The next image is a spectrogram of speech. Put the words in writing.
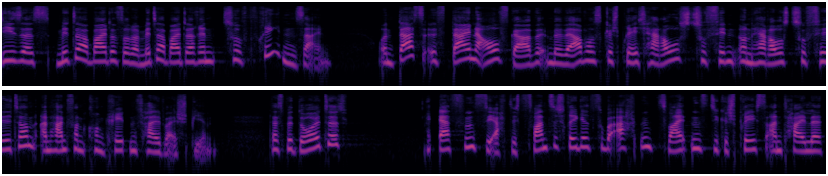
dieses Mitarbeiters oder Mitarbeiterin zufrieden sein. Und das ist deine Aufgabe im Bewerbungsgespräch herauszufinden und herauszufiltern anhand von konkreten Fallbeispielen. Das bedeutet, erstens die 80-20-Regel zu beachten, zweitens die Gesprächsanteile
